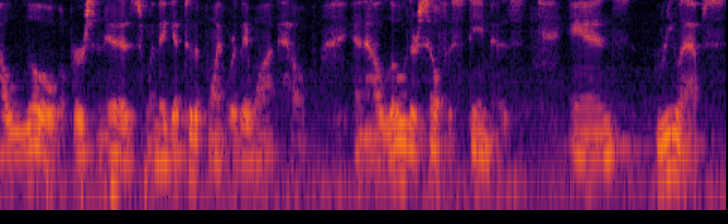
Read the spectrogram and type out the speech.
how low a person is when they get to the point where they want help and how low their self esteem is. And relapse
